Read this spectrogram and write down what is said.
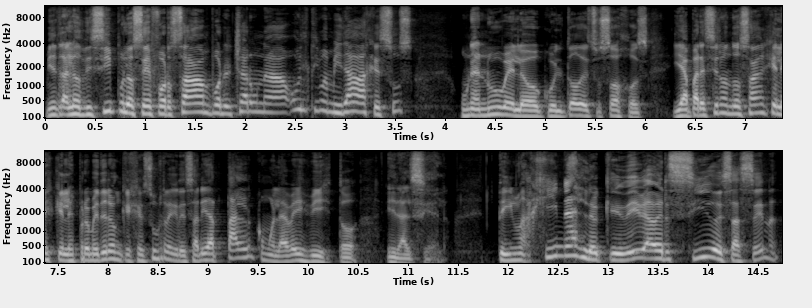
Mientras los discípulos se esforzaban por echar una última mirada a Jesús, una nube lo ocultó de sus ojos y aparecieron dos ángeles que les prometieron que Jesús regresaría tal como le habéis visto ir al cielo. ¿Te imaginas lo que debe haber sido esa cena?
